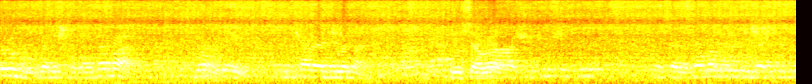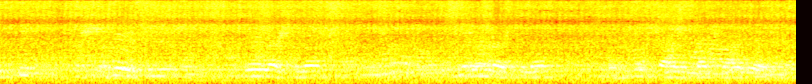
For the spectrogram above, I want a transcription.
Olumlu gelişmeler de var. Yok değil. İnkar edilemez. İnşallah Allah'a şükür şimdi mesela babam yaşlı gitti. Gerisi yerleştiler. Yerleştiler. Çok sahibi, kaç sahibi oldular.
